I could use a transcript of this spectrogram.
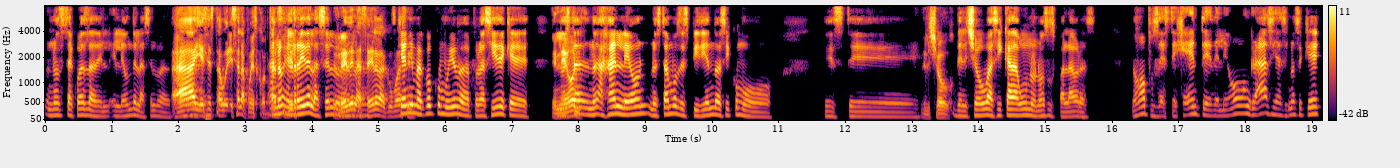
no sé si te acuerdas la del el león de la selva. ¿te Ay, esa está buena, esa la puedes contar. Ah, no, si el quieres. rey de la selva. El rey de la selva, ¿cómo Es que ni me acuerdo cómo iba, pero así de que En León. está- ajá, en León, nos estamos despidiendo así como este Del show. del show, así cada uno, ¿no? Sus palabras. No, pues este, gente de León, gracias, y no sé qué.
